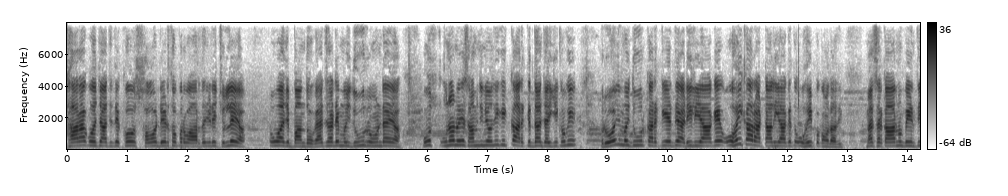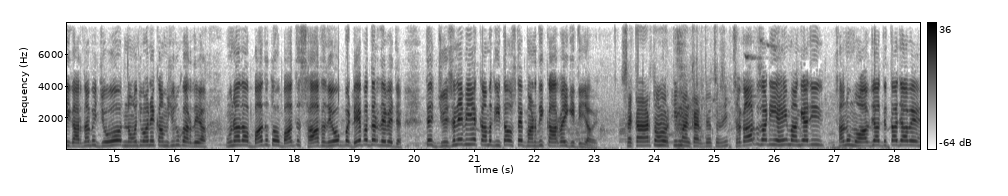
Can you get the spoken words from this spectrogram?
ਸਾਰਾ ਕੁਝ ਅੱਜ ਦੇਖੋ 100 150 ਪਰਿਵਾਰ ਦੇ ਜਿਹੜੇ ਚੁੱਲ੍ਹੇ ਆ ਉਹ ਅੱਜ ਬੰਦ ਹੋ ਗਿਆ ਅੱਜ ਸਾਡੇ ਮਜ਼ਦੂਰ ਰੋਣ ਡਏ ਆ। ਉਹ ਉਹਨਾਂ ਨੂੰ ਇਹ ਸਮਝ ਨਹੀਂ ਆਉਂਦੀ ਕਿ ਘਰ ਕਿੱਦਾਂ ਜਾਈਏ ਕਿਉਂਕਿ ਰੋਜ਼ ਮਜ਼ਦੂਰ ਕਰਕੇ ਦਿਹਾੜੀ ਲਿਆ ਕੇ ਉਹੀ ਘਰ ਆਟਾ ਲਿਆ ਕੇ ਤੇ ਉਹੀ ਪਕਾਉਂਦਾ ਸੀ। ਮੈਂ ਸਰਕਾਰ ਨੂੰ ਬੇਨਤੀ ਕਰਦਾ ਵੀ ਜੋ ਨੌਜਵਾਨ ਕੰਮ ਸ਼ੁਰੂ ਕਰਦੇ ਆ ਉਹਨਾਂ ਦਾ ਵੱਧ ਤੋਂ ਵੱਧ ਸਾਥ ਦਿਓ ਵੱਡੇ ਪੱਧਰ ਦੇ ਵਿੱਚ ਤੇ ਜਿਸ ਨੇ ਵੀ ਇਹ ਕੰਮ ਕੀਤਾ ਉਸ ਤੇ ਬਣਦੀ ਕਾਰਵਾਈ ਕੀਤੀ ਜਾਵੇ। ਸਰਕਾਰ ਤੋਂ ਹੋਰ ਕੀ ਮੰਗ ਕਰਦੇ ਹੋ ਤੁਸੀਂ? ਸਰਕਾਰ ਤੋਂ ਸਾਡੀ ਇਹੀ ਮੰਗ ਹੈ ਜੀ ਸਾਨੂੰ ਮੁਆਵਜ਼ਾ ਦਿੱਤਾ ਜਾਵੇ,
